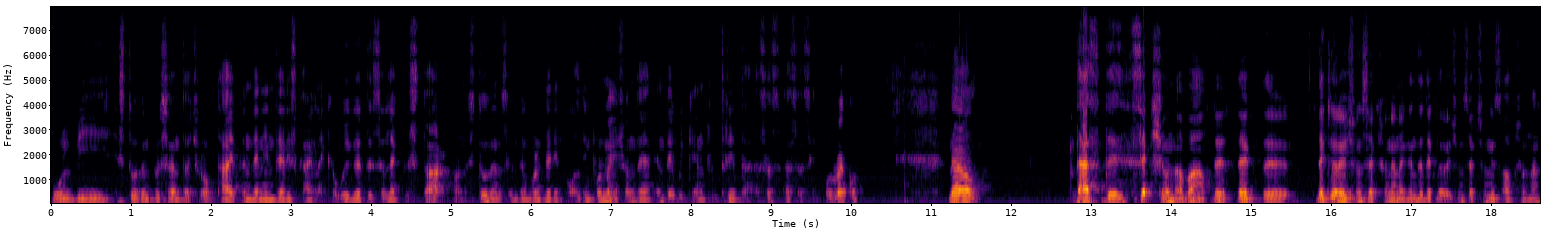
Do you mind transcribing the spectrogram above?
will be student percentage row type and then in there is kind of like a, we get the select star from the students and then we're getting all the information there and then we can retrieve that as a, as a simple record. Now that's the section about the, the, the declaration section and again the declaration section is optional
